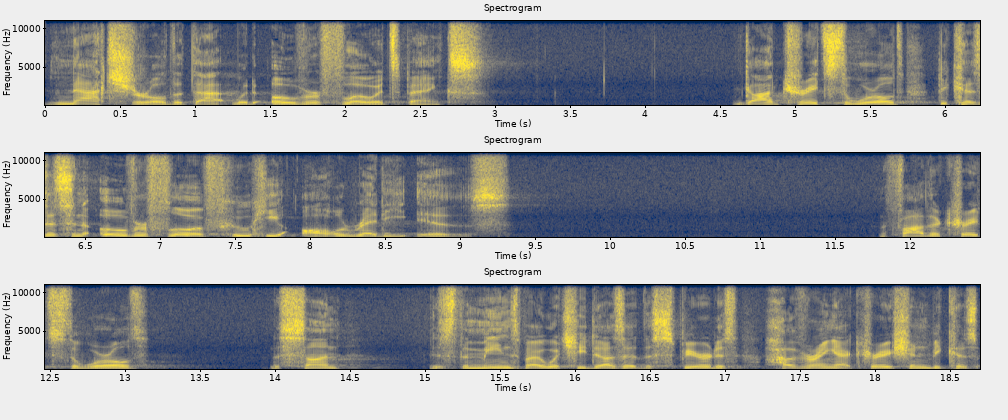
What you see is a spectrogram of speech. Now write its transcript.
natural that that would overflow its banks. God creates the world because it's an overflow of who he already is. The Father creates the world, the Son is the means by which he does it. The Spirit is hovering at creation because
